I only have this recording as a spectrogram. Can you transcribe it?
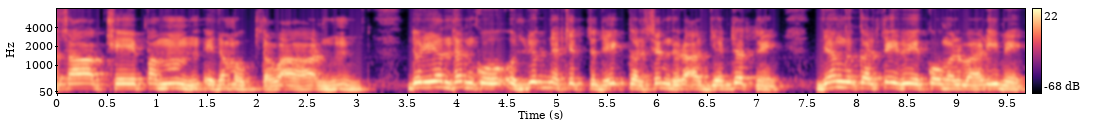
साक्षेपम इदमुक्तवान। दुर्योधन को उद्विग्न चित्त देखकर सिंधुराज जयद्रथ ने व्यंग करते हुए कोमल बाड़ी में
